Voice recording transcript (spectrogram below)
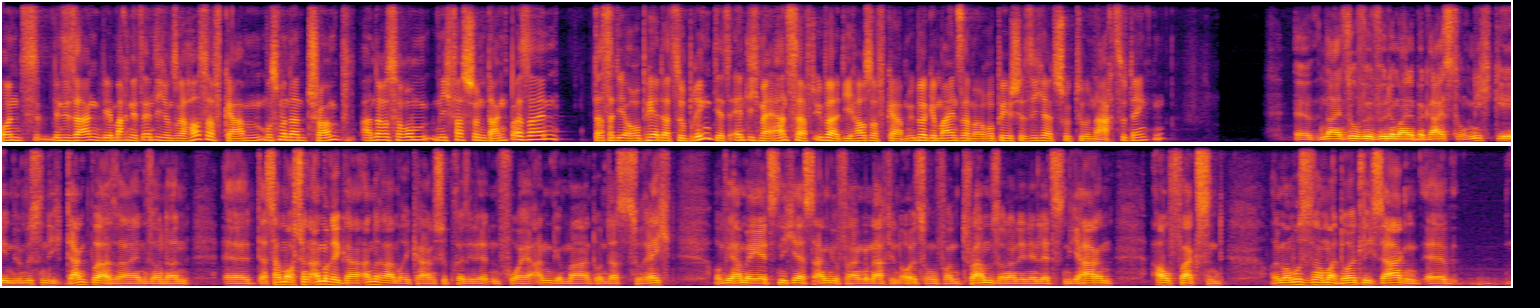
Und wenn Sie sagen, wir machen jetzt endlich unsere Hausaufgaben, muss man dann Trump anderes herum nicht fast schon dankbar sein, dass er die Europäer dazu bringt, jetzt endlich mal ernsthaft über die Hausaufgaben, über gemeinsame europäische Sicherheitsstrukturen nachzudenken? Äh, nein, so würde meine Begeisterung nicht gehen. Wir müssen nicht dankbar sein, sondern äh, das haben auch schon Amerika andere amerikanische Präsidenten vorher angemahnt und das zu Recht. Und wir haben ja jetzt nicht erst angefangen nach den Äußerungen von Trump, sondern in den letzten Jahren aufwachsend. Und man muss es nochmal deutlich sagen, äh,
